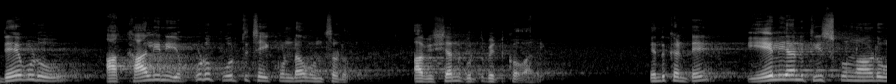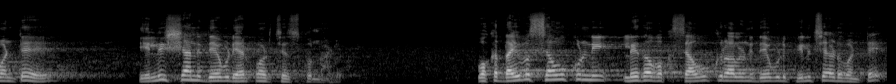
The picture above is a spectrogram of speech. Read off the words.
దేవుడు ఆ ఖాళీని ఎప్పుడూ పూర్తి చేయకుండా ఉంచడు. ఆ విషయాన్ని గుర్తుపెట్టుకోవాలి. ఎందుకంటే ఏలియాని తీసుకున్నాడు అంటే ఎలిషాని దేవుడు ఏర్పాటు చేసుకున్నాడు. ఒక దైవ సేవకుణ్ణి లేదా ఒక సేవకురాలని దేవుడు పిలిచాడు అంటే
